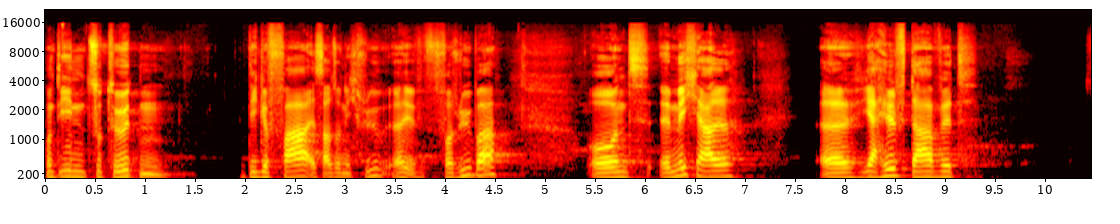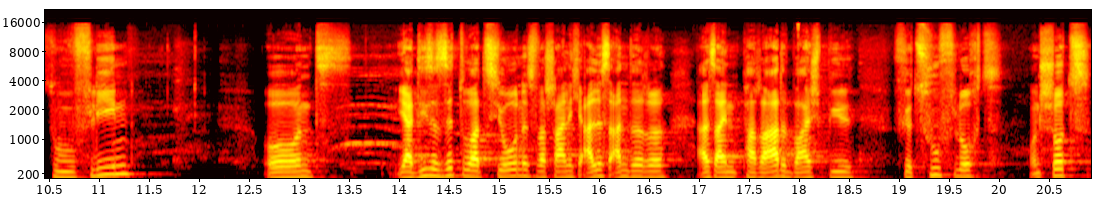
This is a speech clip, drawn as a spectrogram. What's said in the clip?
und ihn zu töten. Die Gefahr ist also nicht äh, vorüber. Und äh, Michael äh, ja, hilft David zu fliehen. Und ja, diese Situation ist wahrscheinlich alles andere als ein Paradebeispiel für Zuflucht und Schutz.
